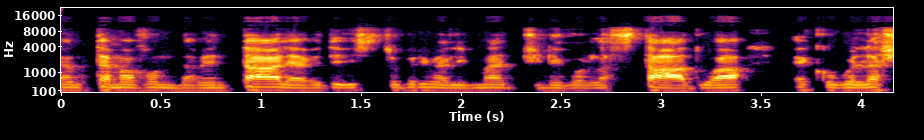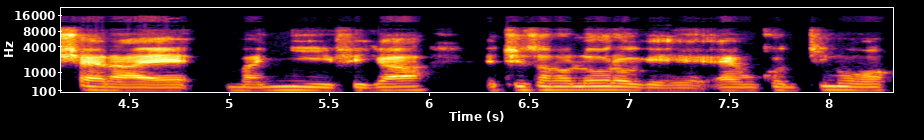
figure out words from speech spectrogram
è un tema fondamentale, avete visto prima l'immagine con la statua, ecco quella scena è magnifica e ci sono loro che è un continuo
